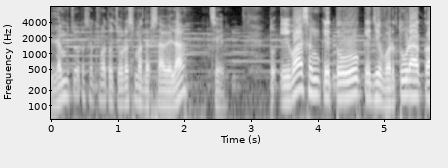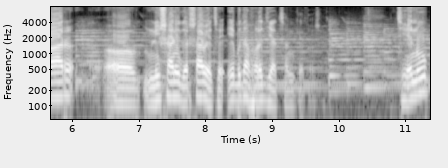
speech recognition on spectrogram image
લંબચોરસ અથવા તો ચોરસમાં દર્શાવેલા છે. તો એવા સંકેતો કે જે વર્તુળાકાર નિશાની દર્શાવે છે, એ બધા ફરજિયાત સંકેતો છે. જેનું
